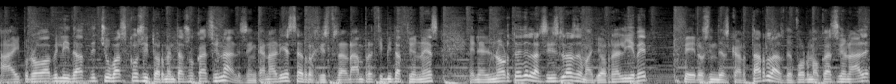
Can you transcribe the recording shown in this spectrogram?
hay probabilidad de chubascos y tormentas ocasionales. En Canarias se registrarán precipitaciones en el norte de las islas de mayor relieve, pero sin descartarlas de forma ocasional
